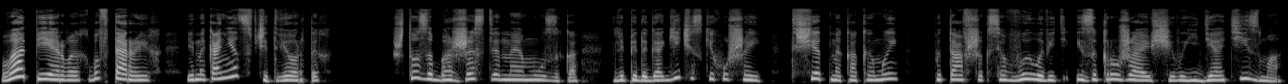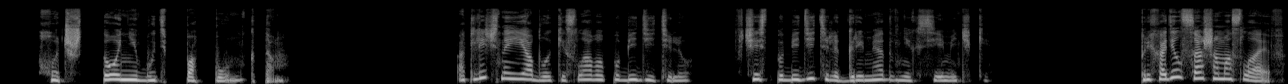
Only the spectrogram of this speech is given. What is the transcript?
во-первых, во-вторых и, наконец, в-четвертых. Что за божественная музыка для педагогических ушей, тщетно, как и мы, пытавшихся выловить из окружающего идиотизма хоть что-нибудь по пунктам. Отличные яблоки, слава победителю. В честь победителя гремят в них семечки. Приходил Саша Маслаев,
